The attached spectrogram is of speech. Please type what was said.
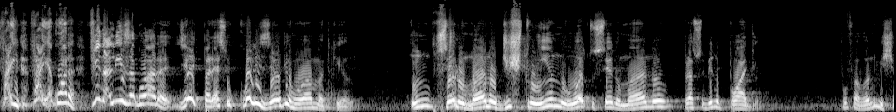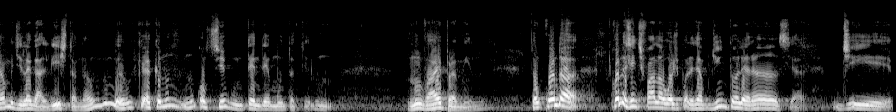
vai, vai agora, finaliza agora. Gente, parece o Coliseu de Roma aquilo. Um ser humano destruindo o outro ser humano para subir no pódio. Por favor, não me chame de legalista, não. É que eu não, não consigo entender muito aquilo. Não, vai para mim. Então, quando a, Quando a gente fala hoje, por exemplo, de intolerância, de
